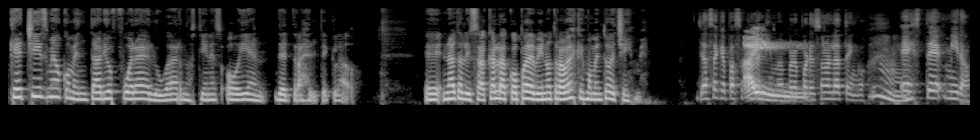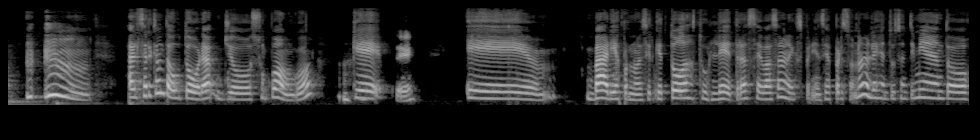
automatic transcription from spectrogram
¿qué chisme o comentario fuera de lugar nos tienes hoy en Detrás del Teclado? Eh, Natalie, saca la copa de vino otra vez, que es momento de chisme. Ya sé qué pasó con la Lima, pero por eso no la tengo. Mm. Este, mira, al ser cantautora, yo supongo que eh, varias, por no decir que todas tus letras se basan en experiencias personales, en tus sentimientos,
